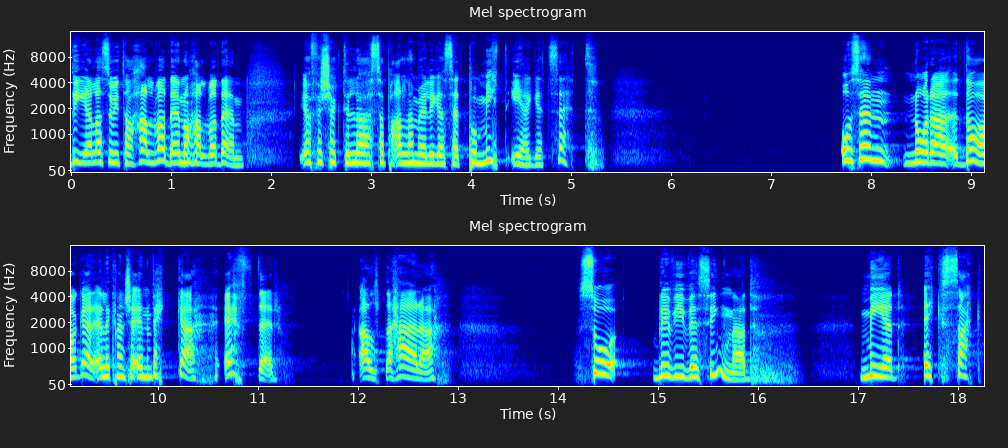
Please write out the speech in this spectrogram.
dela så vi tar halva den och halva den? Jag försökte lösa på alla möjliga sätt, på mitt eget sätt. Och sen några dagar, eller kanske en vecka efter allt det här, så blev vi välsignad med exakt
